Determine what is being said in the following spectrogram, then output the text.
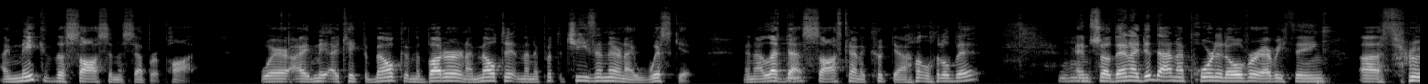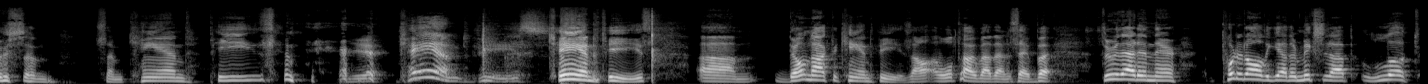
I make the sauce in a separate pot where I ma- I take the milk and the butter and I melt it, and then I put the cheese in there and I whisk it, and I let Mhm. that sauce kind of cook down a little bit. Mhm. And so then I did that, and I poured it over everything uh, through some some canned peas, yeah. Canned peas. canned peas. Um, don't knock the canned peas. I'll, we'll talk about that in a second. But threw that in there, put it all together, mixed it up. Looked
